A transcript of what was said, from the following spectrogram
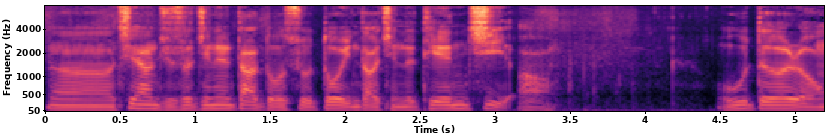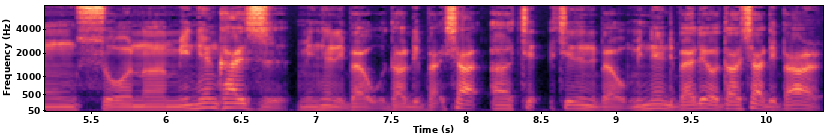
那气象局说今天大多数多云到晴的天气啊。吴德荣说呢，明天开始，明天礼拜五到礼拜下呃今今天礼拜五，明天礼拜六到下礼拜二，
